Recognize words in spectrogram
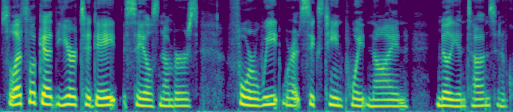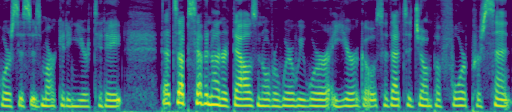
So let's look at year to date sales numbers. For wheat, we're at 16.9 million tons. And of course, this is marketing year to date. That's up 700,000 over where we were a year ago. So that's a jump of 4%.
